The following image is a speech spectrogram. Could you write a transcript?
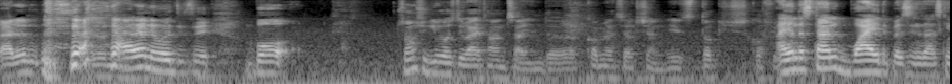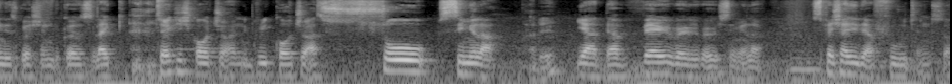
I don't. don't know. I don't know what to say. But Someone should give us the right answer in the comment section. Is Turkish coffee? I understand why the person is asking this question because, like, Turkish culture and Greek culture are so similar. Are they? Yeah, they are very, very, very similar, mm. especially their food and stuff.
